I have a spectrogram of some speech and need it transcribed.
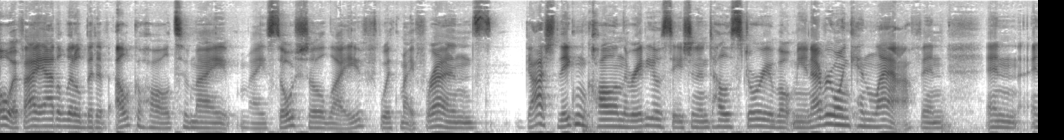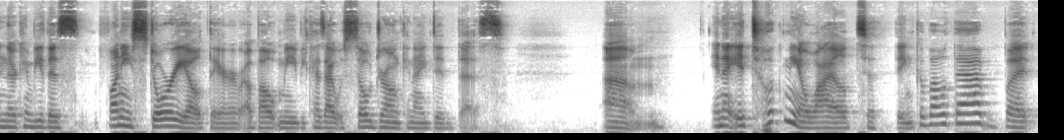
Oh, if I add a little bit of alcohol to my my social life with my friends, gosh, they can call on the radio station and tell a story about me and everyone can laugh and and and there can be this funny story out there about me because I was so drunk and I did this. Um and I, it took me a while to think about that, but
